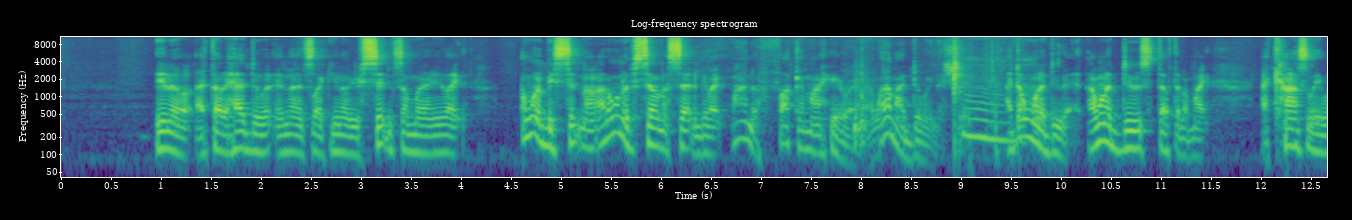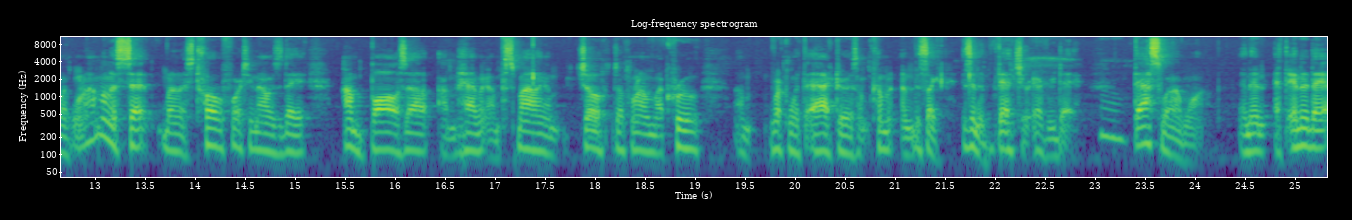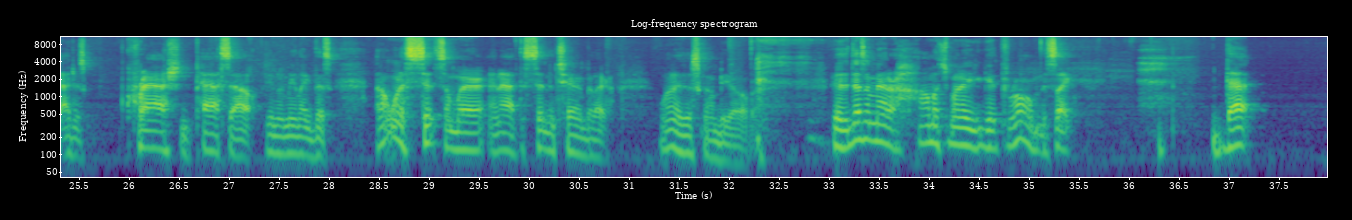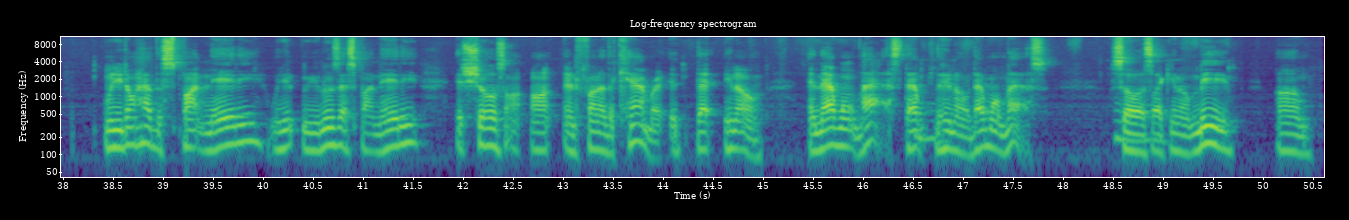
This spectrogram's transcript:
You know, I thought I had to do it, and then it's like you know, you're sitting somewhere and you're like, I want to be sitting on. I don't want to sit on a set and be like, why in the fuck am I here right now? Why am I doing this shit? Hmm. I don't want to do that. I want to do stuff that I'm like, I constantly like when I'm on a set, whether it's 12 or 14 hours a day, I'm balls out. I'm having, I'm smiling. I'm joking around with my crew. I'm working with the actors. I'm coming. I'm just like it's an adventure every day. Hmm. That's what I want. And then at the end of the day, I just crash and pass out. You know what I mean? Like this. I don't want to sit somewhere and I have to sit in a chair and be like, when is this going to be over? Because it doesn't matter how much money you get thrown. It's like that when you don't have the spontaneity, when you, when you lose that spontaneity, it shows on, on in front of the camera. It, that you know, and that won't last. That mm-hmm. you know that won't last. So it's like you know me. Um,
